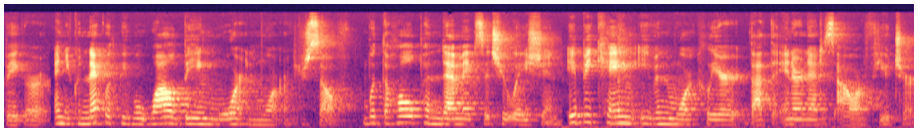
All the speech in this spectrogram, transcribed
bigger, and you connect with people while being more and more of yourself with the whole pandemic situation, it became even more clear that the internet is our future.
